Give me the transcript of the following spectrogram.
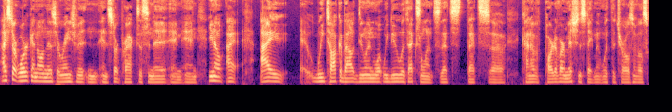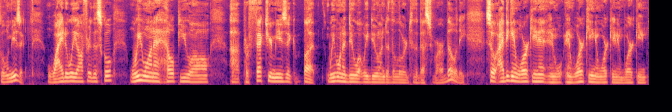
I start working on this arrangement and, and start practicing it. And and you know, I I we talk about doing what we do with excellence. That's that's uh, kind of part of our mission statement with the Charles Novell School of Music. Why do we offer this school? We want to help you all uh, perfect your music, but we want to do what we do under the Lord to the best of our ability. So I began working it and, and working and working and working.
